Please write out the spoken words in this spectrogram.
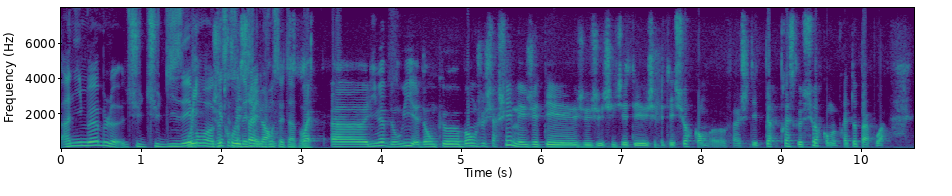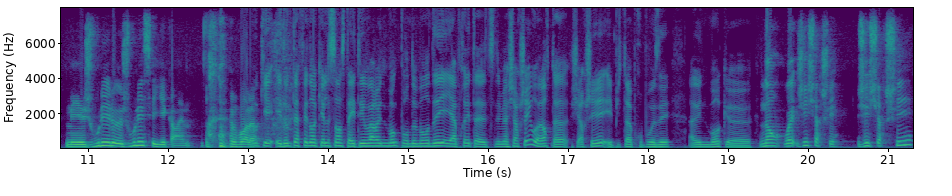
un immeuble, tu, tu disais, Oui, bon, ok, je ça trouvais déjà ça une grosse étape. Ouais, euh, l'immeuble, donc oui, donc euh, bon, je cherchais, mais j'étais, j'ai- j'ai- j'étais, j'étais sûr qu'on, enfin, j'étais presque sûr qu'on me prête pas quoi. Mais je voulais le, je voulais essayer quand même. voilà. Ok, et donc t'as fait dans quel sens? T'as été voir une banque pour demander et après t'as- t'es mis à chercher ou alors t'as cherché et puis t'as proposé à une banque euh, Non, ouais, j'ai cherché, j'ai cherché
